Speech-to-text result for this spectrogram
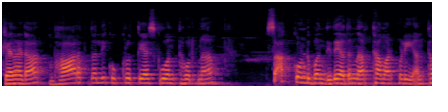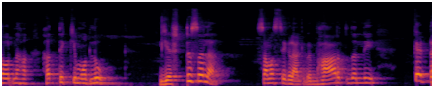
ಕೆನಡಾ ಭಾರತದಲ್ಲಿ ಕುಕೃತ್ಯ ಎಸಗುವಂಥವ್ರನ್ನ ಸಾಕ್ಕೊಂಡು ಬಂದಿದೆ. ಅದನ್ನು ಅರ್ಥ ಮಾಡ್ಕೊಳ್ಳಿ. ಅಂಥವ್ರನ್ನ ಹತ್ತಿಕ್ಕಿ ಮೊದಲು ಎಷ್ಟು ಸಲ ಸಮಸ್ಯೆಗಳಾಗಿವೆ? ಭಾರತದಲ್ಲಿ ಕೆಟ್ಟ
